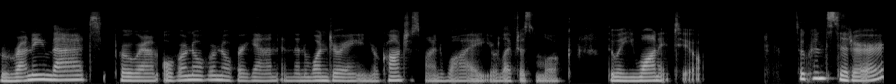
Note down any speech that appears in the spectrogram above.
running that program over and over and over again, and then wondering in your conscious mind why your life doesn't look the way you want it to. So consider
